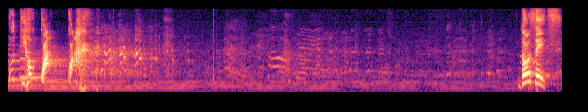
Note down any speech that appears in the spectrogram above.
Nea ɛyɛ papa aka wobɛyɛ da akae bisa ne saa Uti ho kwa kwa. Don't say it.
